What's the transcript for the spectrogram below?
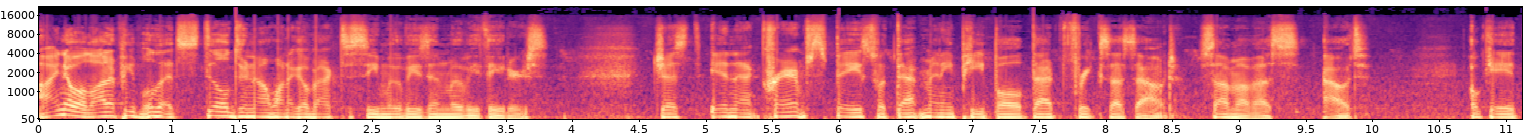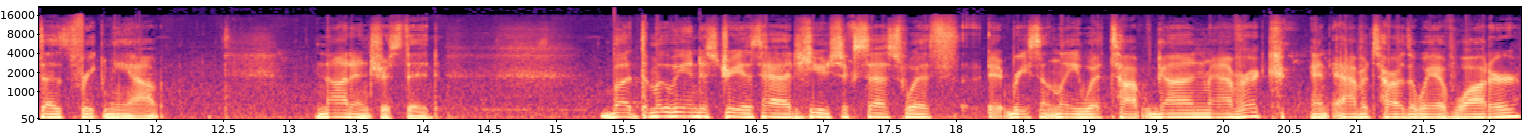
I know a lot of people that still do not want to go back to see movies in movie theaters. Just in that cramped space with that many people, that freaks us out. Some of us out. Okay, it does freak me out. Not interested. But the movie industry has had huge success with it recently with Top Gun Maverick and Avatar The Way of Water.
